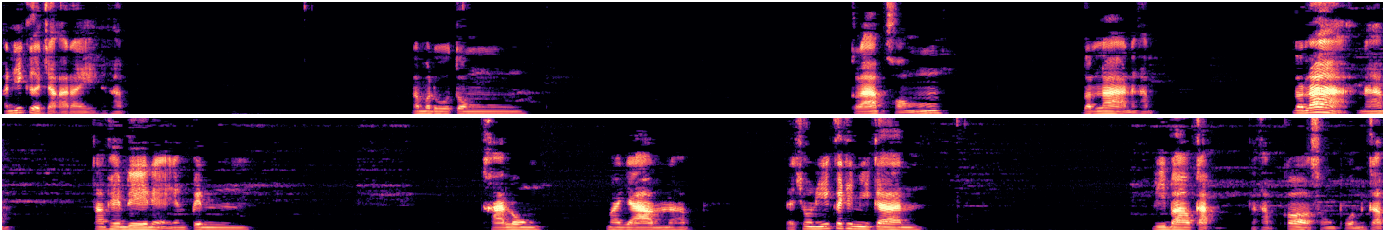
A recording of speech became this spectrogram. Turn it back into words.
อันนี้เกิดจากอะไรนะครับ เรามาดูตรง กราฟของดอลลาร์นะครับ ดอลลาร์นะครับ ตามเพมเดย์เนี่ยยังเป็น ขาลงมายาวนะครับ แต่ช่วงนี้ก็จะมีการ รีบาวกลับนะครับ ก็ส่งผลกับ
